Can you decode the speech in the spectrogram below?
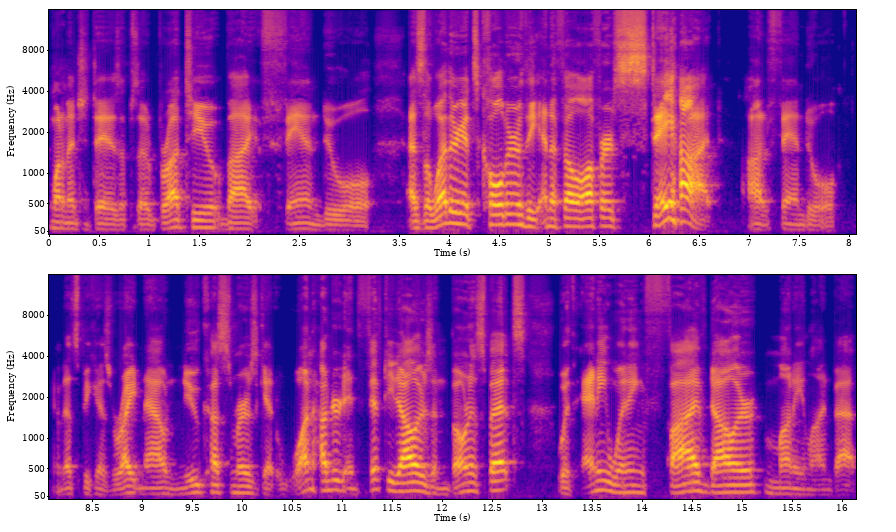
I want to mention today's episode brought to you by FanDuel. As the weather gets colder, the NFL offers stay hot on FanDuel. And that's because right now, new customers get $150 in bonus bets with any winning $5 money line bet.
